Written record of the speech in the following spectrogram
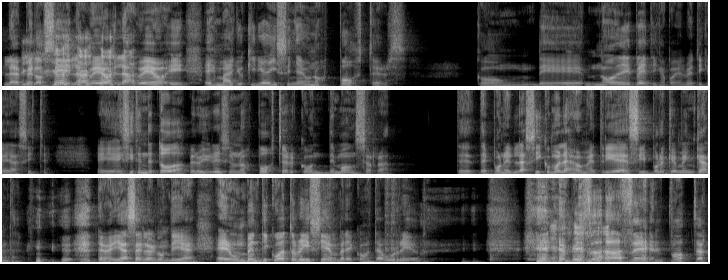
pero sí, las veo, las veo y... Es más, yo quería diseñar unos pósters con... de No de Helvética, porque Helvética ya existe. Eh, existen de todas, pero yo quería diseñar unos pósters con de Montserrat. De, de, ponerle así como la geometría y decir por qué me encanta. Debería hacerlo algún día. En un 24 de diciembre, cuando esté aburrido, Empiezo a hacer el póster.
